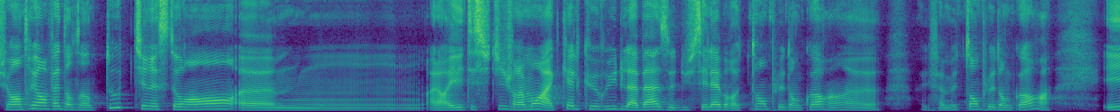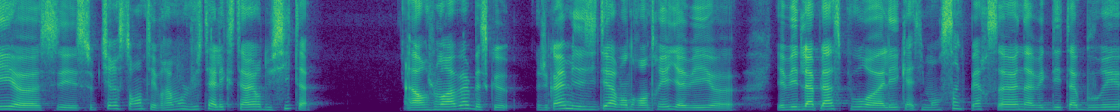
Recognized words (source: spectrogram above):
je suis rentrée en fait dans un tout petit restaurant. Euh, alors il était situé vraiment à quelques rues de la base du célèbre temple d'Angkor, hein, euh, le fameux temple d'Angkor. Et euh, ce petit restaurant est vraiment juste à l'extérieur du site. Alors je me rappelle parce que j'ai quand même hésité avant de rentrer. Il y avait, il y avait de la place pour aller quasiment cinq personnes avec des tabourets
